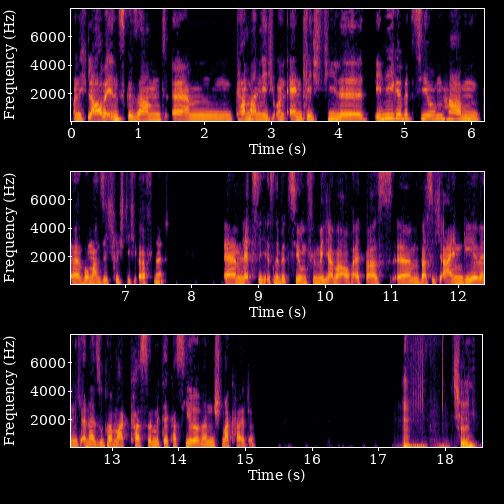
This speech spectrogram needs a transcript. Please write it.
Und ich glaube, insgesamt ähm, kann man nicht unendlich viele innige Beziehungen haben, äh, wo man sich richtig öffnet. Ähm, letztlich ist eine Beziehung für mich aber auch etwas, ähm, was ich eingehe, wenn ich an der Supermarktkasse mit der Kassiererin Schnack halte. Hm. Schön.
